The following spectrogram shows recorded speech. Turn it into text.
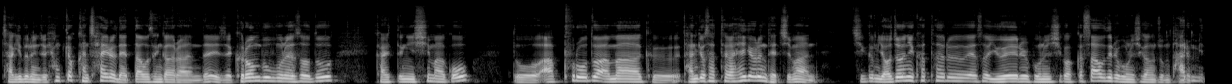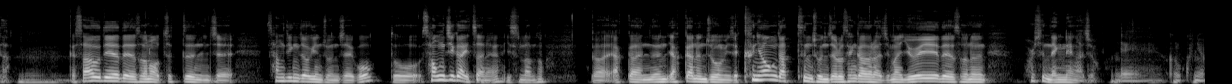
자기들은 이제 현격한 차이를 냈다고 생각을 하는데 이제 그런 부분에서도 갈등이 심하고 또 앞으로도 아마 그 단교 사태가 해결은 됐지만 지금 여전히 카타르에서 UAE를 보는 시각과 사우디를 보는 시각은 좀 다릅니다. 음. 그러니까 사우디에 대해서는 어쨌든 이제 상징적인 존재고 또 성지가 있잖아요. 이슬람 성. 그러니까 약간은 약간은 좀 이제 큰형 같은 존재로 생각을 하지만 UAE에 대해서는 훨씬 냉랭하죠. 네, 그렇군요.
